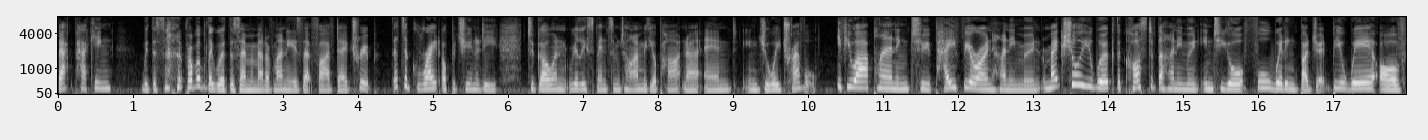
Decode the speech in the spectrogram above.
backpacking, with the probably worth the same amount of money as that five day trip. That's a great opportunity to go and really spend some time with your partner and enjoy travel. If you are planning to pay for your own honeymoon, make sure you work the cost of the honeymoon into your full wedding budget. Be aware of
